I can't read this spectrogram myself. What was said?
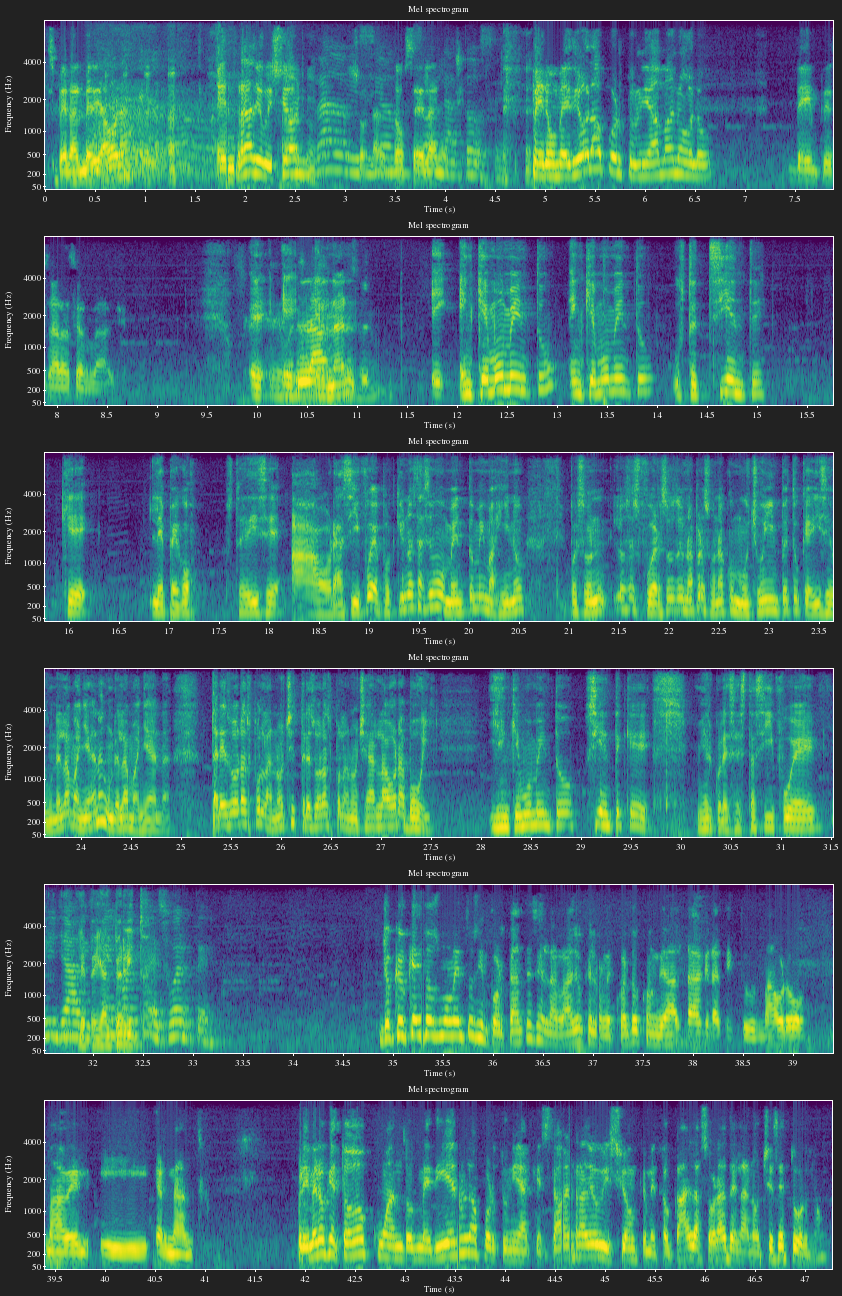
Esperar media hora. En Radiovisión son las 12 de la noche. las 12. Pero me dio la oportunidad, Manolo, de empezar a hacer radio. Eh, eh, La- Hernán, eh, ¿en qué momento, en qué momento usted siente que le pegó? Usted dice, ahora sí fue, porque uno hasta ese momento, me imagino, pues son los esfuerzos de una persona con mucho ímpetu que dice, una de la mañana, una de la mañana, tres horas por la noche, tres horas por la noche a la hora voy. ¿Y en qué momento siente que, miércoles, esta sí fue, Sí, ya, le pegué al el perrito? de suerte. Yo creo que hay dos momentos importantes en la radio que lo recuerdo con alta gratitud, Mauro, Mabel y Hernando. Primero que todo, cuando me dieron la oportunidad que estaba en Radiovisión, que me tocaban las horas de la noche ese turno,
